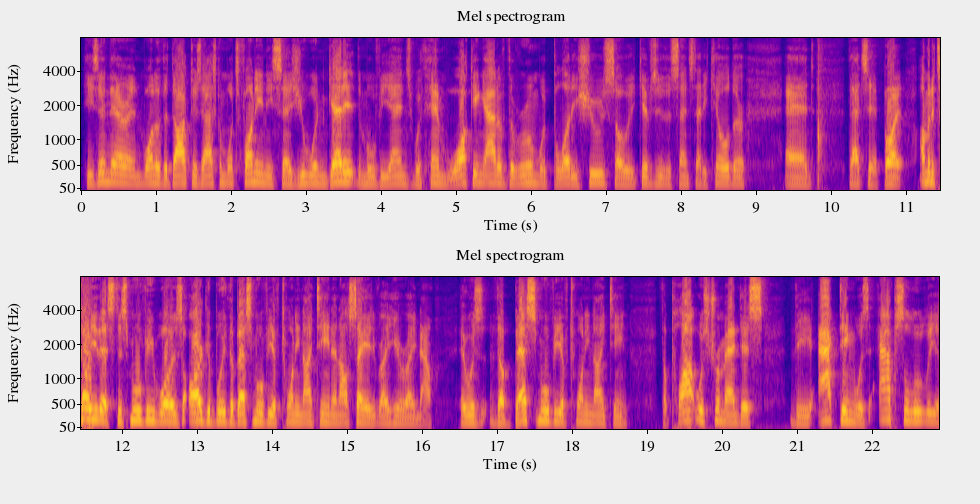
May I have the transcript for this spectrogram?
he's in there and one of the doctors asks him what's funny and he says you wouldn't get it the movie ends with him walking out of the room with bloody shoes so it gives you the sense that he killed her and that's it but i'm going to tell you this this movie was arguably the best movie of 2019 and i'll say it right here right now it was the best movie of 2019. The plot was tremendous. The acting was absolutely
